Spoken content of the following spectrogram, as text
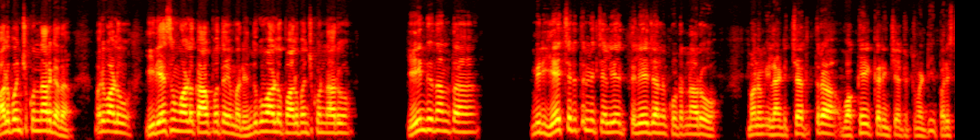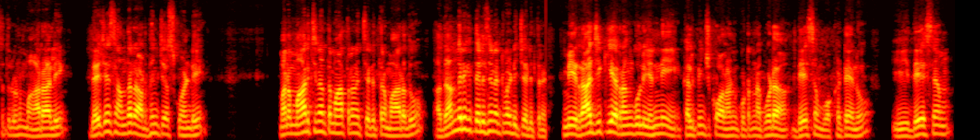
పాలు పంచుకున్నారు కదా? మరి వాళ్ళు ఈ దేశం వాళ్ళు కాకపోతే మరి ఎందుకు వాళ్ళు పాల్పంచుకున్నారు? ఏంది ఇదంతా మీరు ఏ చరిత్రని తెలియ తెలియజాలనుకుంటున్నారో మనం ఇలాంటి చరిత్ర వక్రీకరించేటటువంటి పరిస్థితులను మారాలి. దయచేసి అందరూ అర్థం చేసుకోండి. మనం మార్చినంత మాత్రాన చరిత్ర మారదు. అది అందరికీ తెలిసినటువంటి చరిత్ర. మీ రాజకీయ రంగులు ఎన్ని కల్పించుకోవాలనుకుంటున్నా కూడా దేశం ఒక్కటేను. ఈ దేశం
